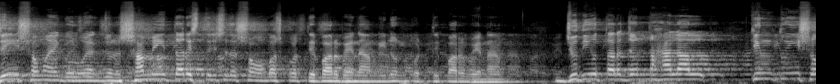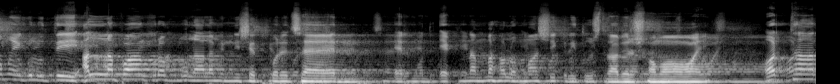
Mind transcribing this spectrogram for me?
যেই সময়গুলো একজন স্বামী তার স্ত্রীর সাথে সহবাস করতে পারবে না, মিলন করতে পারবে না। যদিও তার জন্য হালাল, কিন্তু এই সময়গুলোতে আল্লাহ পাক রব্বুল আলামিন নিষেধ করেছেন। এর মধ্যে এক নাম্বার হলো মাসিক ঋতুস্রাবের সময়। অর্থাৎ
